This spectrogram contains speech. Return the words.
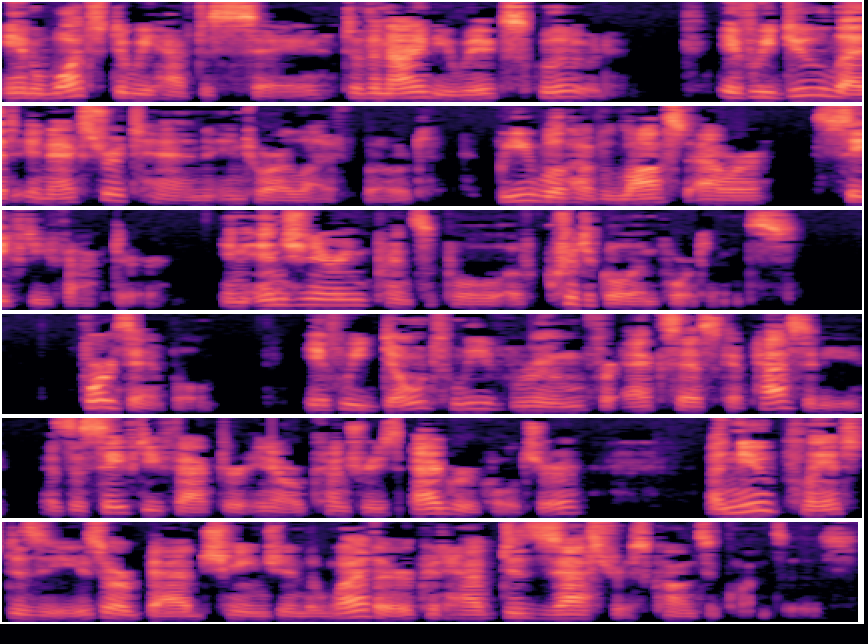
And what do we have to say to the 90 we exclude? If we do let an extra ten into our lifeboat, we will have lost our "safety factor," an engineering principle of critical importance. For example, if we don't leave room for excess capacity as a safety factor in our country's agriculture, A new plant disease or bad change in the weather could have disastrous consequences.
